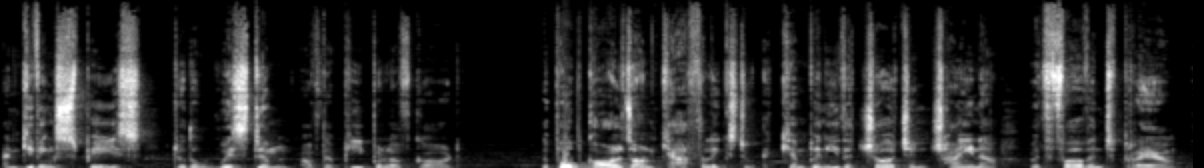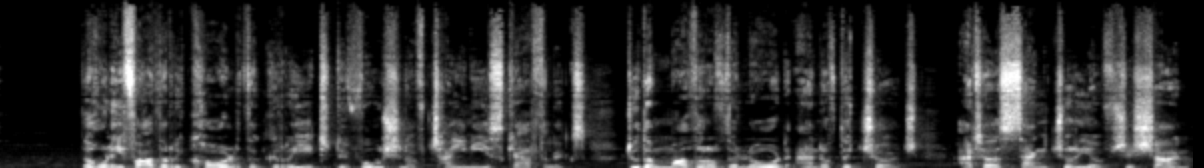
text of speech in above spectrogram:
and giving space to the wisdom of the people of God. The Pope calls on Catholics to accompany the Church in China with fervent prayer. The Holy Father recalled the great devotion of Chinese Catholics to the Mother of the Lord and of the Church at her sanctuary of Sheshan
